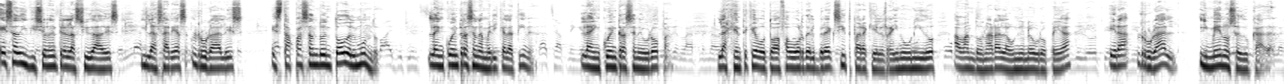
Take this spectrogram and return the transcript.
Esa división entre las ciudades y las áreas rurales está pasando en todo el mundo. La encuentras en América Latina, la encuentras en Europa. La gente que votó a favor del Brexit para que el Reino Unido abandonara la Unión Europea era rural y menos educada.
